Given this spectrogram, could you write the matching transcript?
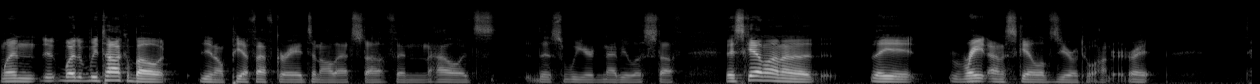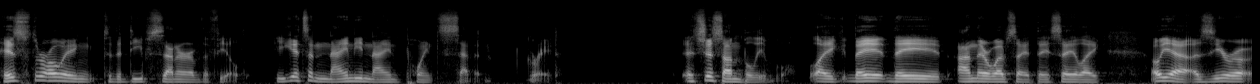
when when we talk about you know PFF grades and all that stuff and how it's this weird nebulous stuff, they scale on a they rate on a scale of zero to 100, right? His throwing to the deep center of the field, he gets a 99.7 grade. It's just unbelievable. Like they they on their website they say like, oh yeah, a zero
